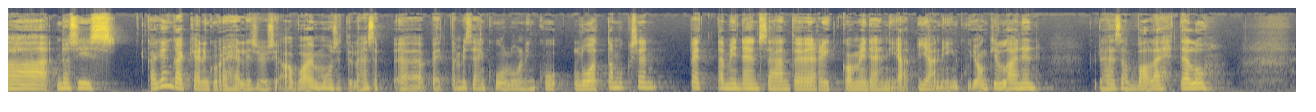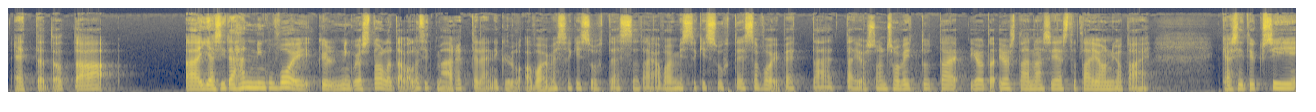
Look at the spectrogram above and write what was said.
Uh, no siis kaiken kaikkiaan niin kuin rehellisyys ja avoimuus, että yleensä uh, pettämiseen kuuluu niin kuin luottamuksen pettäminen, sääntöjen rikkominen ja, ja niin kuin jonkinlainen yleensä valehtelu. Että tota, ja sitähän niin kuin voi, kyllä, niin kuin jos tuolla tavalla sit määrittelee, niin kyllä avoimessakin suhteessa tai avoimissakin suhteissa voi pettää, että jos on sovittu tai jostain asiasta tai on jotain käsityksiä,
